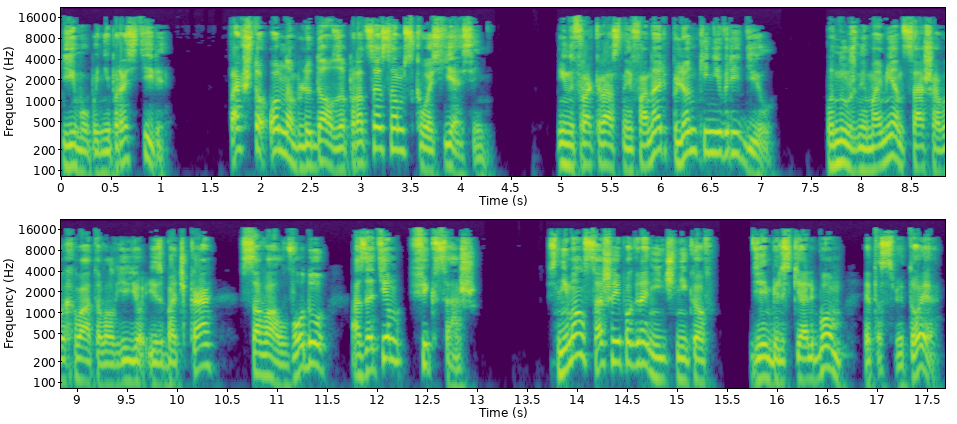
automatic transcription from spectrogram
ему бы не простили. Так что он наблюдал за процессом сквозь ясень. Инфракрасный фонарь пленки не вредил. В нужный момент Саша выхватывал ее из бачка, совал воду, а затем фиксаж. Снимал Саша и пограничников. Дембельский альбом – это святое.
